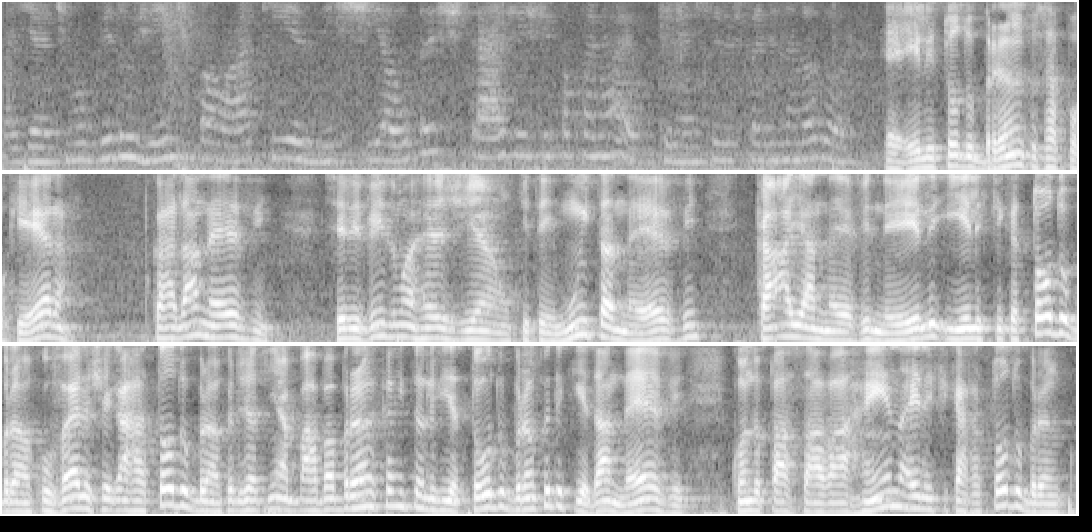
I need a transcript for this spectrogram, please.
Mas já tinha ouvido gente falar que existia outras trajes de Papai Noel, que não se está dizendo agora. É, ele todo branco, sabe por que era? Por causa da neve. Se ele vem de uma região que tem muita neve, cai a neve nele e ele fica todo branco. O velho chegava todo branco, ele já tinha barba branca, então ele via todo branco de quê? Da neve. Quando passava a rena, ele ficava todo branco,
